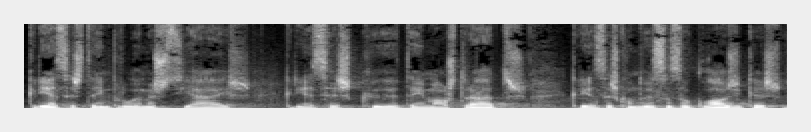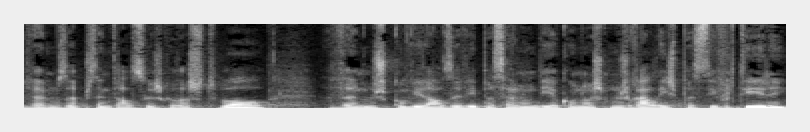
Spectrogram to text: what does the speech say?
crianças que têm problemas sociais, crianças que têm maus tratos, crianças com doenças oncológicas, vamos apresentá-los aos jogadores de futebol, vamos convidá-los a vir passar um dia connosco nos ralis para se divertirem,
